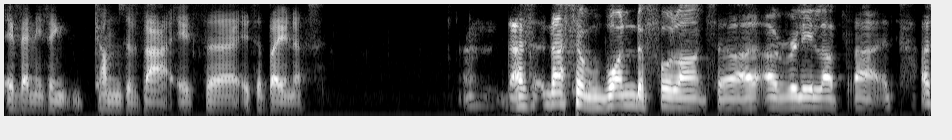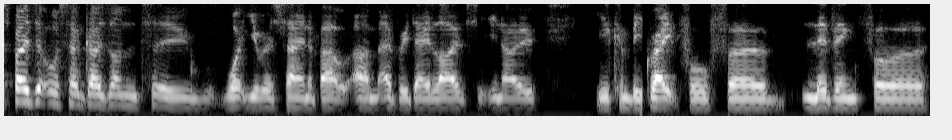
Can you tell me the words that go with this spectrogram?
if anything comes of that, it's a it's a bonus. That's that's a wonderful answer. I, I, really love that. I suppose it also goes on to what you were saying about um, everyday lives. You know, you can be grateful for living for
